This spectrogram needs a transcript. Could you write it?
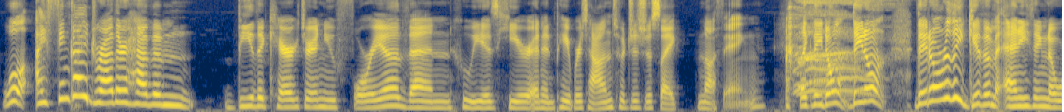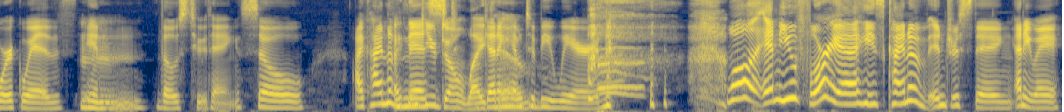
Well, I think I'd rather have him be the character in Euphoria than who he is here and in Paper Towns, which is just like nothing. Like they don't they don't they don't really give him anything to work with in those two things. So I kind of Mm-hmm. I think you don't like getting him. him. to be weird. well, in Euphoria, he's kind of interesting. Anyway,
